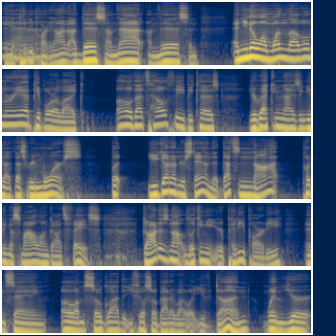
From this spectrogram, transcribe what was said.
and the pity party. I'm, I'm this, I'm that, I'm this, and and you know, on one level, Maria, people are like, "Oh, that's healthy because you're recognizing, you know, that's remorse." You got to understand that that's not putting a smile on God's face. God is not looking at your pity party and saying, "Oh, I'm so glad that you feel so bad about what you've done." When you're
